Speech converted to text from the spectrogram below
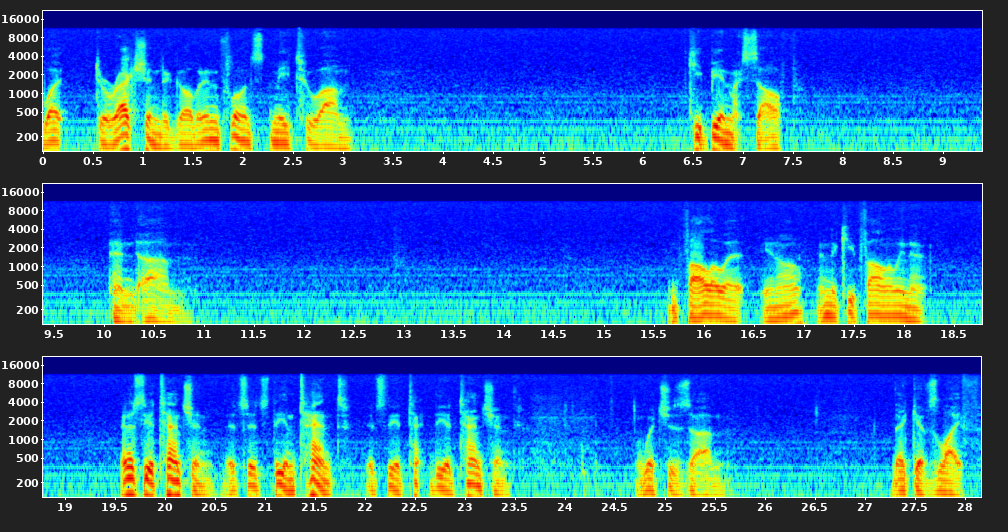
what direction to go, but influenced me to um, keep being myself and. Um, and follow it, you know, and to keep following it. And it's the attention. It's it's the intent. It's the the attention, which is um, that gives life.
